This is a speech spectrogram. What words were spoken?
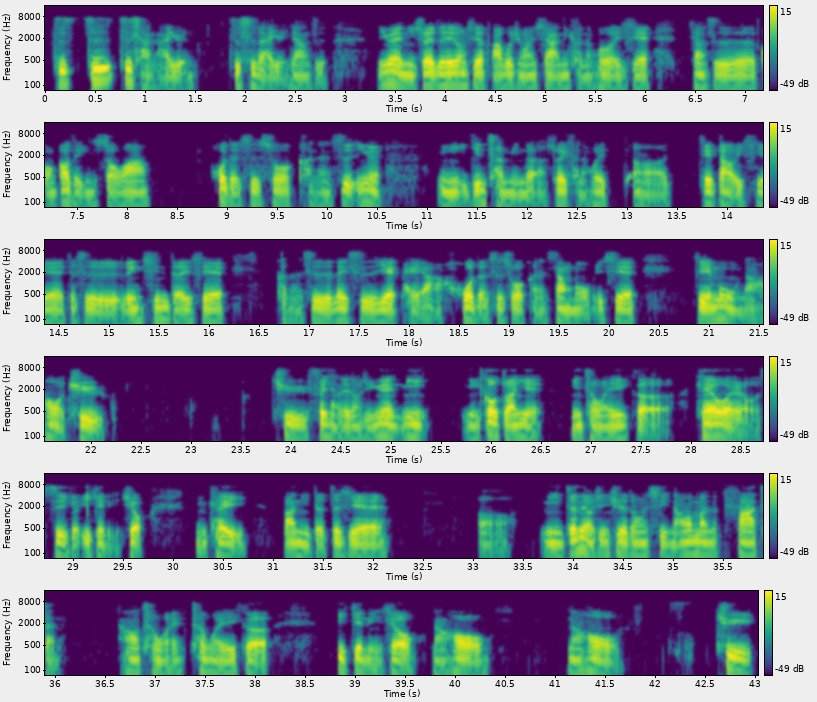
资资资产来源、知识来源这样子。因为你所以这些东西的发布情况下，你可能会有一些像是广告的营收啊，或者是说可能是因为你已经成名了，所以可能会呃接到一些就是零星的一些可能是类似业配啊，或者是说可能上某一些节目，然后去去分享这些东西，因为你你够专业，你成为一个 KOL 是一个意见领袖，你可以把你的这些。呃，你真的有兴趣的东西，然后慢慢的发展，然后成为成为一个意见领袖，然后然后去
